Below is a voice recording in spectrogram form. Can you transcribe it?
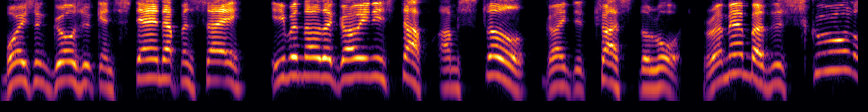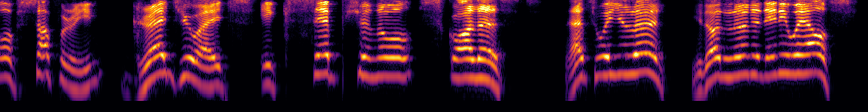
boys and girls who can stand up and say, even though the going is tough, I'm still going to trust the Lord. Remember, the school of suffering graduates exceptional scholars. That's where you learn. You don't learn it anywhere else.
